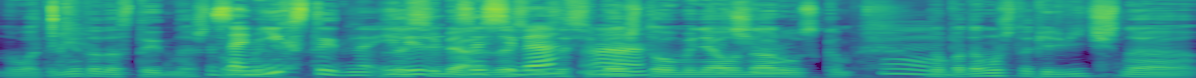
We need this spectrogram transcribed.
Вот, и мне тогда стыдно, что За меня- них стыдно? за Или себя, за за, себя? за себя, А, что у меня он почему? на русском. Ну, м. потому что первично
